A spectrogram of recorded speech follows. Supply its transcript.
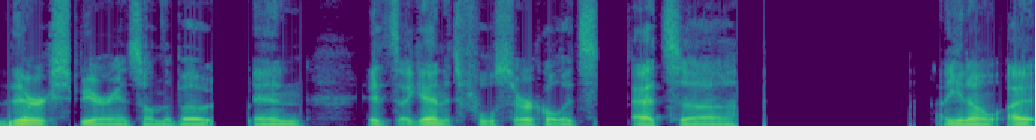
their experience on the boat and it's again it's full circle it's it's uh you know i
